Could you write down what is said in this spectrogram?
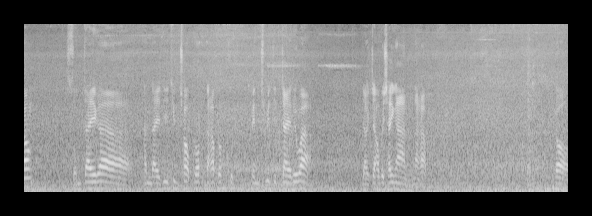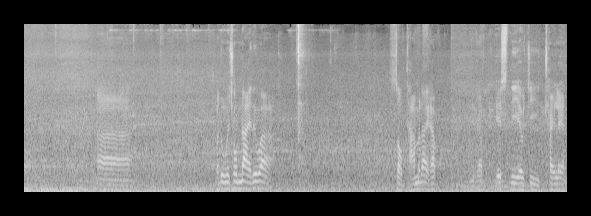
น้อง สนใจก็ท่านใดที่ชื่นชอบรถนะครับ รถขุดเป็นชีวิตจิตใจหรือว่า อยากจะเอาไปใช้งานนะครับ ก็มาดูมาชมได้หรือว่า สอบถามมาได้ครับนี่ครับ SDLG Thailand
